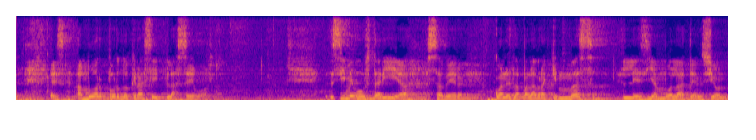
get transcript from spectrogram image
es amor, pornocracia y placebo sí me gustaría saber cuál es la palabra que más les llamó la atención.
